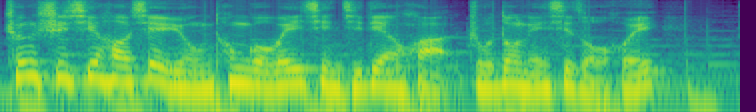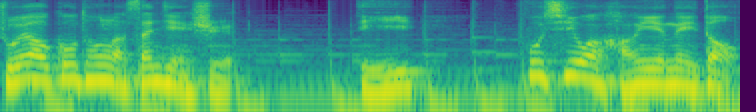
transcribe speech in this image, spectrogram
称十七号谢勇通过微信及电话主动联系左晖，主要沟通了三件事：第一，不希望行业内斗，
